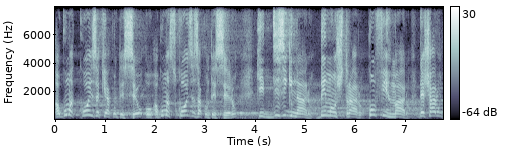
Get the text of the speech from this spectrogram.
alguma coisa que aconteceu, ou algumas coisas aconteceram, que designaram, demonstraram, confirmaram, deixaram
